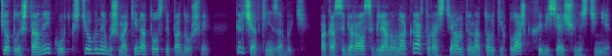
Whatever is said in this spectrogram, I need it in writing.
Теплые штаны, куртка стеганая, башмаки на толстой подошве. Перчатки не забыть. Пока собирался, глянул на карту, растянутую на тонких плашках и висящую на стене.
